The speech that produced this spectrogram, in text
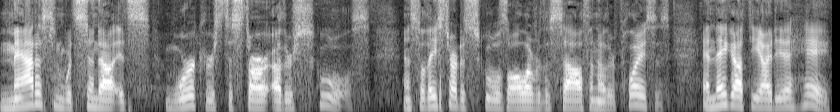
Madison would send out its workers to start other schools. And so they started schools all over the South and other places. And they got the idea hey,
